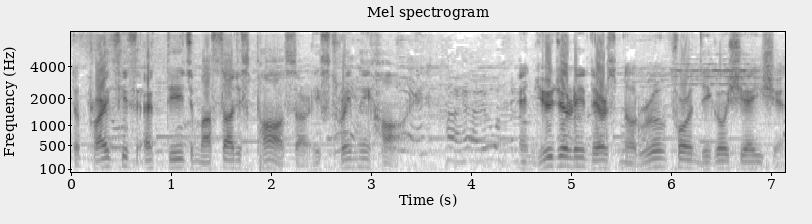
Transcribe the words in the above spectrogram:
The prices at these massage spas are extremely high, and usually there's no room for negotiation.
